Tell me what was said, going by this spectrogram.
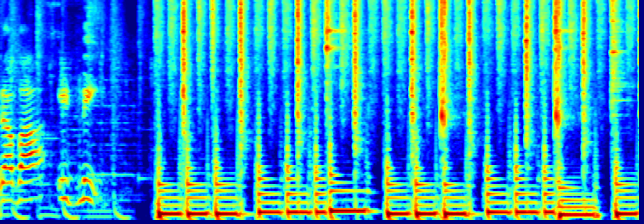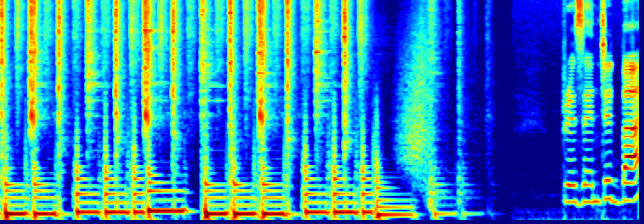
રવા ઇડલી presented by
